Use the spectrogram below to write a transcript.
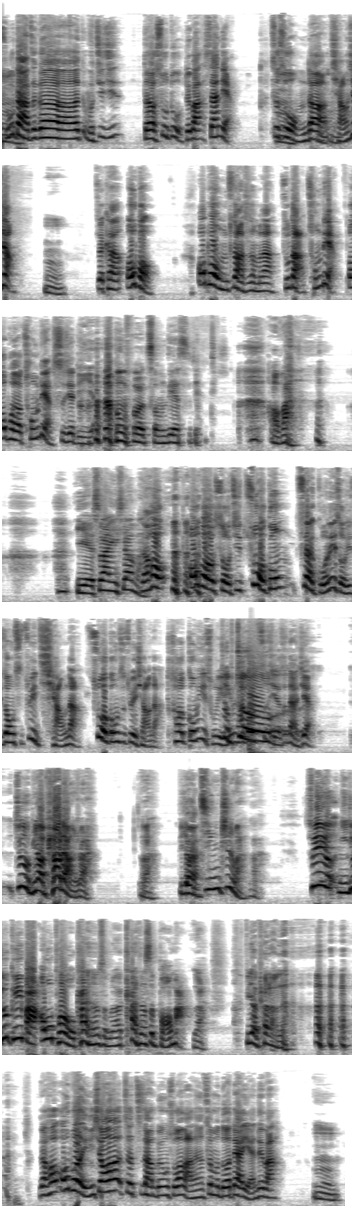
主打这个五 G 机的速度对吧？三点，这是我们的强项，嗯。再看 OPPO，OPPO 我们主打是什么呢？主打充电，OPPO 的充电世界第一。OPPO 充电世界第一，好吧，也算一项吧。然后 OPPO 手机做工在国内手机中是最强的，做工是最强的，它工艺处理，因为它自己的生产线，就比较漂亮是吧？是吧？比较精致嘛，是吧？所以你就可以把 OPPO 看成什么呢？看成是宝马是吧？比较漂亮的。然后，OPPO 的营销这自然不用说吧，这么多代言，对吧？嗯。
